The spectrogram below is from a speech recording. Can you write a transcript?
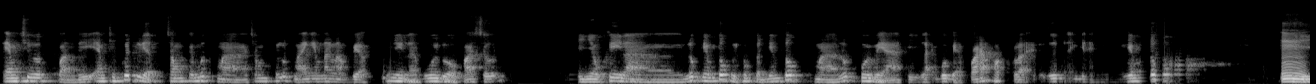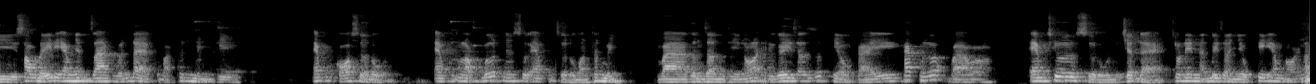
Em chưa quản lý em chưa quyết liệt trong cái mức mà trong cái lúc mà anh em đang làm việc cũng như là vui đùa quá sớm. Thì nhiều khi là lúc nghiêm túc thì không cần nghiêm túc mà lúc vui vẻ thì lại vui vẻ quá hoặc lại tự anh nghiêm túc. Ừ. thì sau đấy thì em nhận ra cái vấn đề của bản thân mình thì em cũng có sửa đổi. Em cũng lọc bớt nhân sự em cũng sửa đổi bản thân mình và dần dần thì nó lại gây ra rất nhiều cái khác nữa và em chưa sửa đổi triệt để cho nên là bây giờ nhiều khi em nói là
